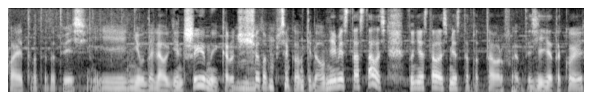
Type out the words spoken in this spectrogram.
Fight вот этот весь, и не удалял Геншин, и, короче, еще там всякого накидал. У меня место осталось, но не осталось места под Tower Fantasy. Я такой,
